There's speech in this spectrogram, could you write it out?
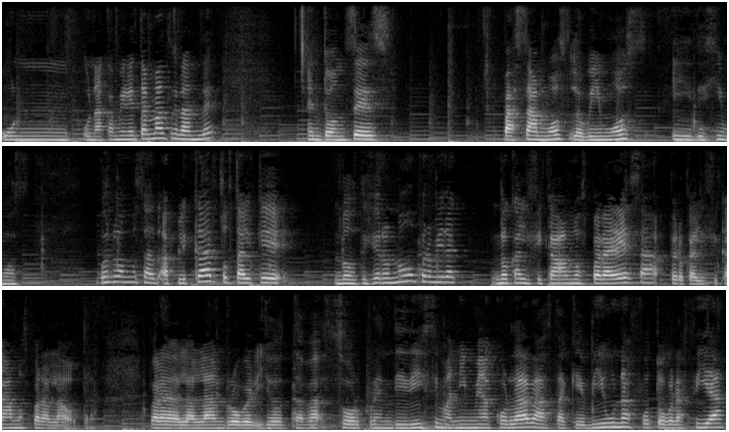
una camioneta más grande. Entonces pasamos, lo vimos y dijimos, bueno, vamos a aplicar. Total que nos dijeron, no, pero mira, no calificábamos para esa, pero calificábamos para la otra, para la Land Rover. Y yo estaba sorprendidísima, ni me acordaba hasta que vi una fotografía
